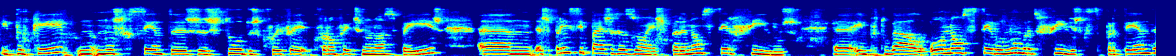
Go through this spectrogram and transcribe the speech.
e porquê? Nos recentes estudos que, que foram feitos no nosso país, um, as principais razões para não se ter filhos uh, em Portugal ou não se ter o número de filhos que se pretende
